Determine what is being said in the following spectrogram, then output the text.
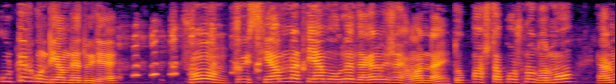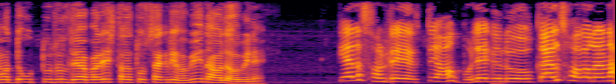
কুটকের কোন টিয়াম রে তুই রে? শোন তুই সিয়াম না টিয়াম ওগুলো জায়গার বিষয় আমার নাই। তো পাঁচটা প্রশ্ন ধর্ম এর মধ্যে উত্তর জল দেওয়া পারিস তাহলে তোর চাকরি হবি না হলে হবি না। কে রে সলটে তুই আমাকে ভুলে গেল। কাল সকালে না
